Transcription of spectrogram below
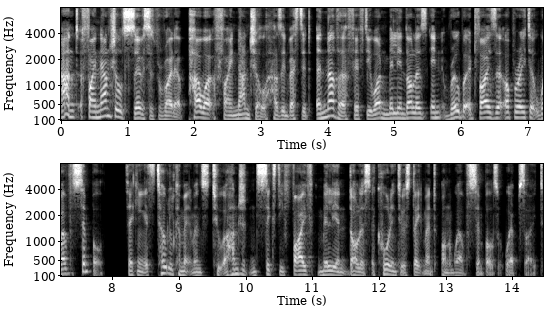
And financial services provider Power Financial has invested another $51 million in robo advisor operator Wealthsimple, taking its total commitments to $165 million, according to a statement on Wealthsimple's website.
